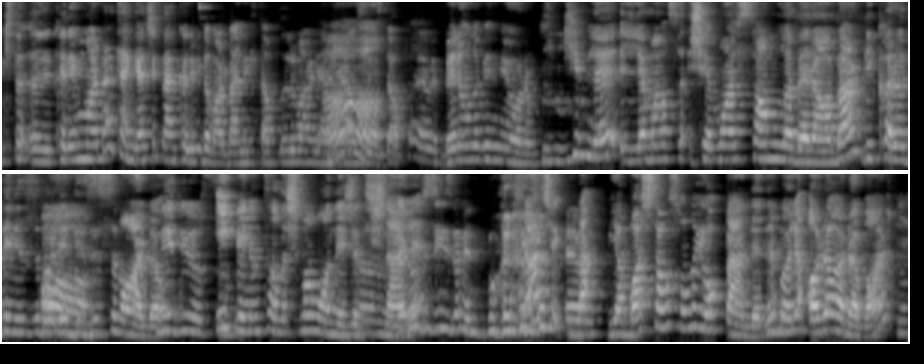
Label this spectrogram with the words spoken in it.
kita- e, kalemi var derken gerçekten kalemi de var. Bende kitapları var yani. Aa. Kitaplar. Evet. Ben onu bilmiyorum. Hı hı. Kimle? Leman Şevval Sam'la beraber bir Karadenizli böyle Aa. dizisi vardı. Ne diyorsun? İlk benim tanışmam o Nejat Ha, Ben o İşler'le. diziyi izlemedim bu arada. Gerçekten Evet. ben, ya baştan sona yok bende de. Böyle ara ara var. Hı hı.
